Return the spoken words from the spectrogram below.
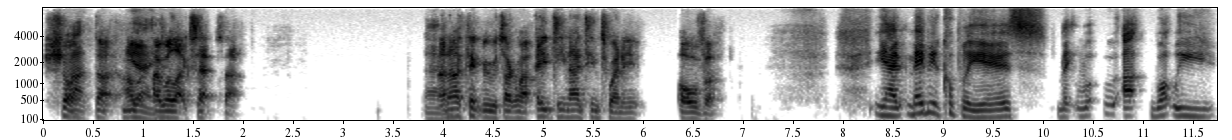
Sure, that I, yeah, I will accept that. Um, and I think we were talking about 18, 19, 20 over. yeah, maybe a couple of years. Like what, uh, what we,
